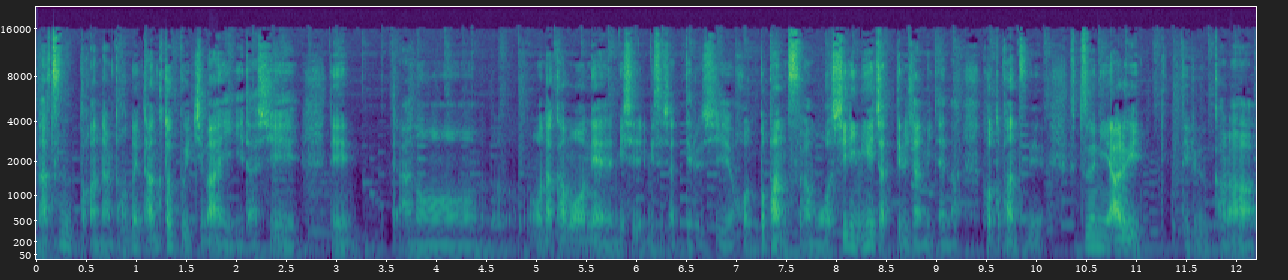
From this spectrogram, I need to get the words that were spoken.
夏とかになると本当にタンクトップ1枚だし、で、あのー、お腹もね、見せ、見せちゃってるし、ホットパンツとかもお尻見えちゃってるじゃんみたいなホットパンツで普通に歩いてるから、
